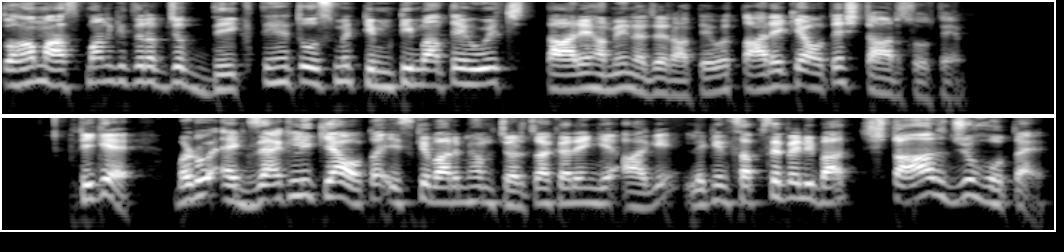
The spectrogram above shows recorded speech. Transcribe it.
तो हम आसमान की तरफ़ जब देखते हैं तो उसमें टिमटिमाते हुए तारे हमें नज़र आते हैं। वो तारे क्या होते हैं? स्टार्स होते हैं। ठीक है? बट वो एग्जैक्टली exactly क्या होता है? इसके बारे में हम चर्चा करेंगे आगे। लेकिन सबसे पहली बात स्टार जो होता है,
